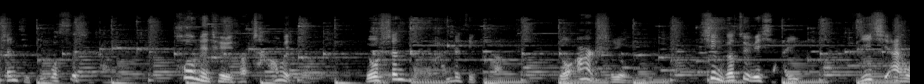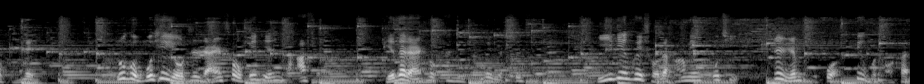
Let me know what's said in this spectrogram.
身体不过四尺长。后面却有一条长尾巴，由身子盘着顶上，有二尺有余。性格最为侠义，极其爱护同类。如果不幸有只燃兽被别人打死，别的燃兽看见同类的尸体，一定会守在旁边哭泣，任人捕获，并不逃窜。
